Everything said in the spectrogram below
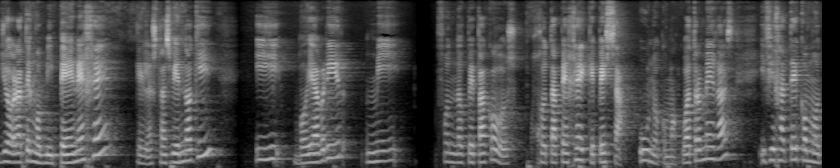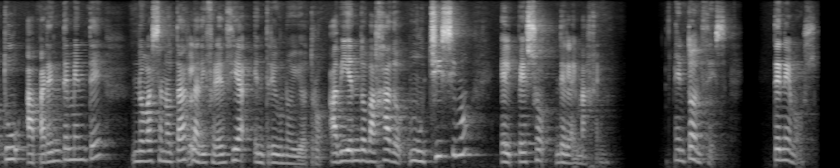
Yo ahora tengo mi PNG, que lo estás viendo aquí, y voy a abrir mi fondo Pepa Cobos JPG que pesa 1,4 megas y fíjate cómo tú aparentemente no vas a notar la diferencia entre uno y otro, habiendo bajado muchísimo el peso de la imagen. Entonces, tenemos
